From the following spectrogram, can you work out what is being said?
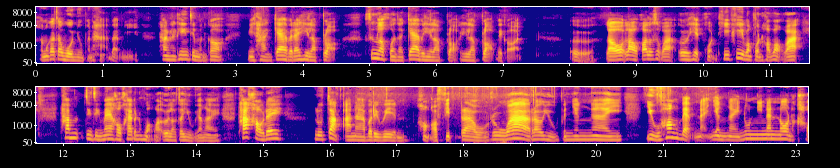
แล้วมันก็จะวนอยู่ปัญหาแบบนี้ทางที่จริงมันก็มีทางแก้ไปได้ทีละเปลาะ ซึ่งเราควรจะแก้ไปทีละเปลาะทีละเปลาะไปก่อน เออ แล้วเราก็รู้สึกว่า เออ เหตุผลที่พี่บางคนเขาบอกว่า ถ้าจริง ๆ แม่เขาแค่เป็นห่วงว่า เออ เราจะอยู่ยังไง ถ้าเขาได้ รู้จักอาณาบริเวณของออฟฟิศเรา รู้ว่าเราอยู่เป็นยังไง อยู่ห้องแบบไหนยังไงนู่นนี่นั่นโน่นเขา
